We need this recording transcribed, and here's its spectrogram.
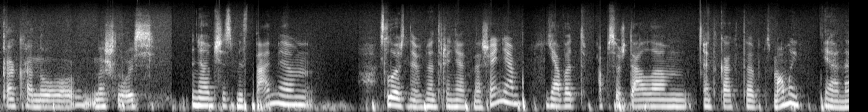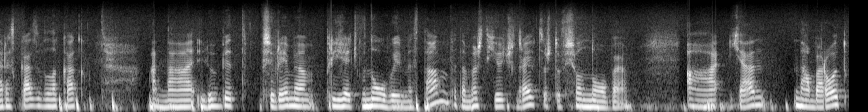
как оно нашлось? У меня вообще с местами сложные внутренние отношения. Я вот обсуждала это как-то с мамой, и она рассказывала, как она любит все время приезжать в новые места, потому что ей очень нравится, что все новое. А я, наоборот,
